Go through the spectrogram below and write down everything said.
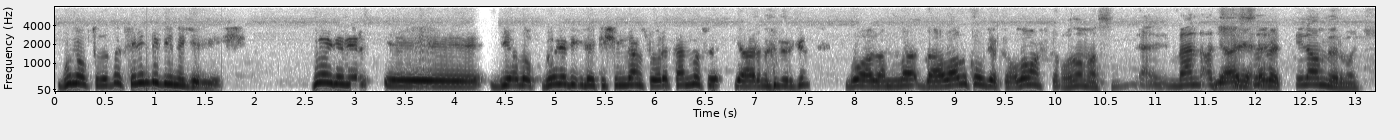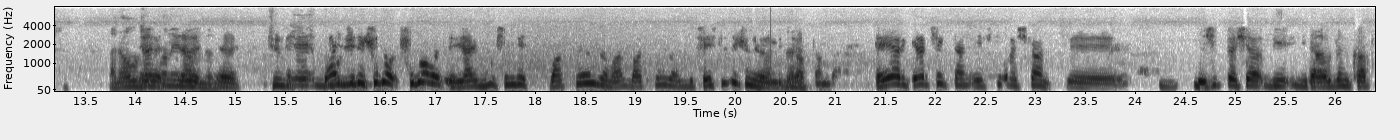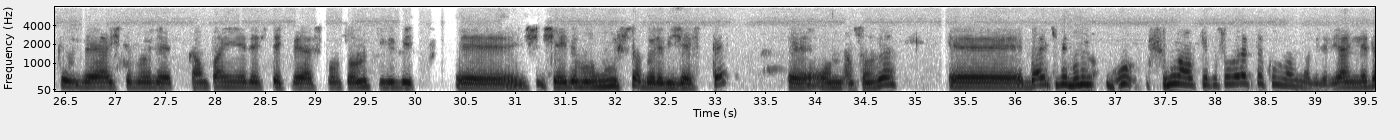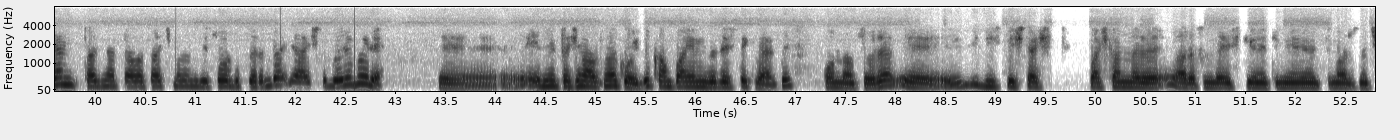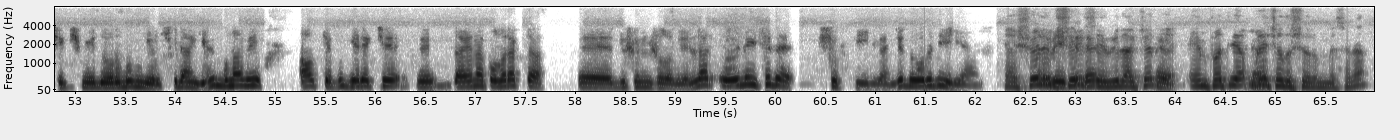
bu noktada da senin dediğine geliyor iş. Böyle bir e, diyalog, böyle bir iletişimden sonra sen nasıl yarın öbür gün bu adamla davalık olacaksın. Olamazsın. Olamazsın. Yani ben açıkçası yani, evet. inanmıyorum açıkçası. Hani olacaklarına evet, inanmıyorum. Evet, evet. Çünkü e, Belki bugün... de şu da, şu da olabilir. Yani bu şimdi baktığın zaman baktığın zaman bu sesli düşünüyorum bir evet. taraftan da. Eğer gerçekten eski başkan e, Beşiktaş'a bir yardım katkı veya işte böyle kampanyaya destek veya sponsorluk gibi bir e, şeyde bulunmuşsa böyle bir jestte e, ondan sonra e, belki de bunun bu şunun altyapısı olarak da kullanılabilir. Yani neden tazminat davası açmadın diye sorduklarında ya işte böyle böyle e, elini taşın altına koydu. Kampanyamıza destek verdi. Ondan sonra e, biz Beşiktaş başkanları arasında eski yönetim yeni yönetim arasında çekişmeyi doğru bulmuyoruz filan gibi. Buna bir altyapı gerekçe ve dayanak olarak da e, düşünmüş olabilirler. Öyleyse de şık değil bence. Doğru değil yani. Yani şöyle Öyleyse bir şey de, sevgili Haker, evet. empati yapmaya evet. çalışıyorum mesela.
